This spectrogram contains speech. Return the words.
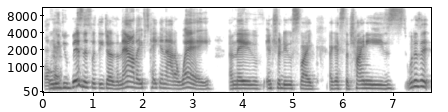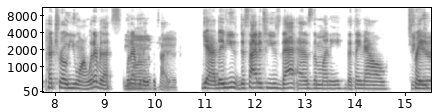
when we do business with each other. Now they've taken that away and they've introduced like I guess the Chinese, what is it? Petro yuan, whatever that's whatever Yuan, they've decided yeah. yeah, they've used decided to use that as the money that they now To trade hear-.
